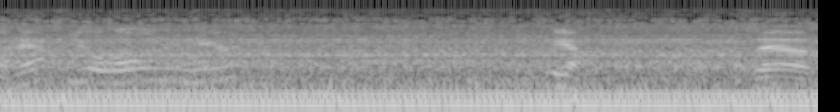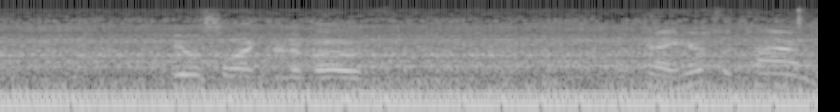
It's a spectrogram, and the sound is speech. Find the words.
I have fuel on in here? Yeah. Yeah, fuel selector to both. Okay, here's the timer.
